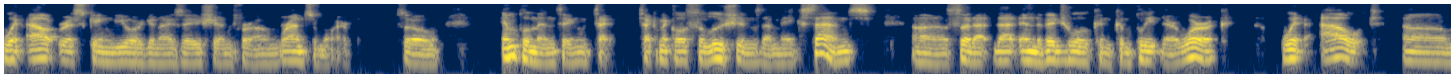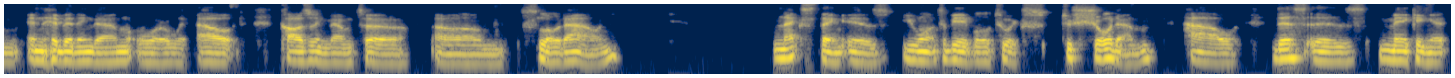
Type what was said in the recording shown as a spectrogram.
without risking the organization from ransomware. So implementing te- technical solutions that make sense uh, so that that individual can complete their work without um, inhibiting them or without causing them to um, slow down. Next thing is you want to be able to ex- to show them how this is making it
